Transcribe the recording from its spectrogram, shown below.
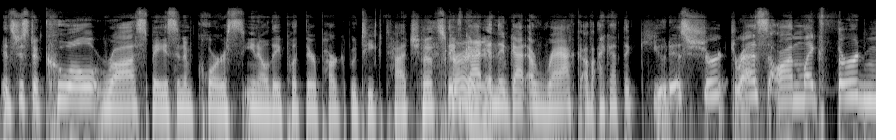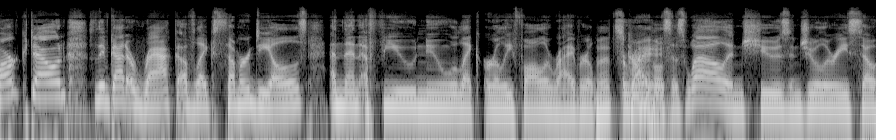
it's just a cool raw space. And of course, you know, they put their Parc Boutique touch. That's they've Got, great. and they've got a rack of, I got the cutest shirt dress on like third markdown. So they've got a rack of like summer deals and then a few new like early fall arrival, That's great. arrivals as well and shoes and jewelry. So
